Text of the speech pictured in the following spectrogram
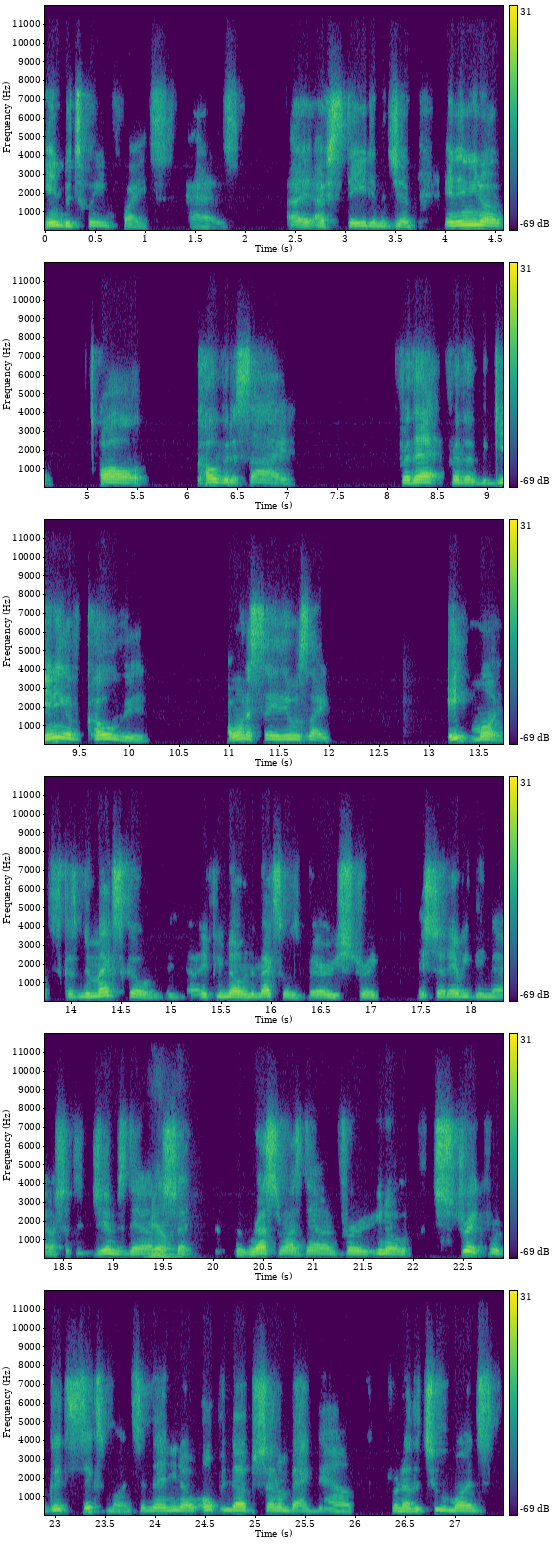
in between fights has. I, I've stayed in the gym, and then you know, all COVID aside, for that for the beginning of COVID, I want to say it was like eight months because New Mexico, if you know, New Mexico is very strict they shut everything down, shut the gyms down, really? shut the restaurants down for, you know, strict for a good six months. And then, you know, opened up, shut them back down for another two months.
